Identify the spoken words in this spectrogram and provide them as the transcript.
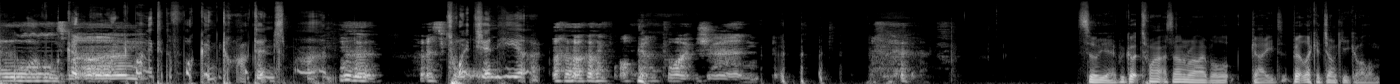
cold, man. Back to the fucking gardens, man. It's cold. Twitching here. I'm fucking twitching. So yeah, we've got Twat as an unreliable guide, a bit like a junkie golem.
